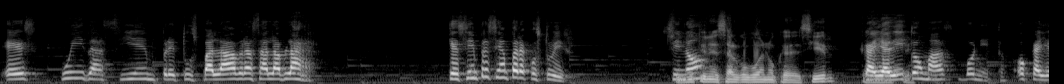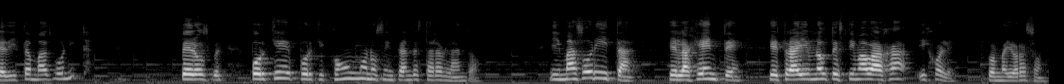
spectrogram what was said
es cuida siempre tus palabras al hablar, que siempre sean para construir. Si, no, tienes algo bueno que decir, calladito más bonito o calladita más bonita. Pero, ¿por qué? Porque cómo nos encanta estar hablando. Y más ahorita que la gente que trae una autoestima baja, híjole, con mayor razón.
